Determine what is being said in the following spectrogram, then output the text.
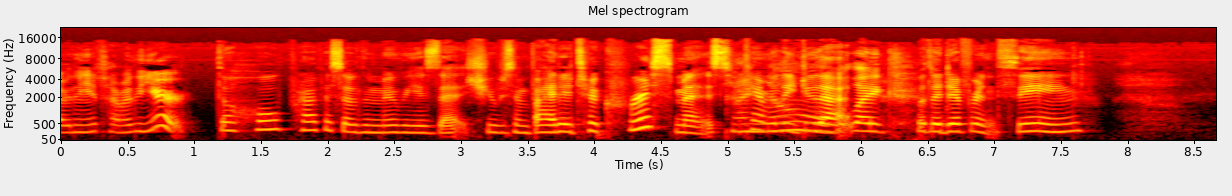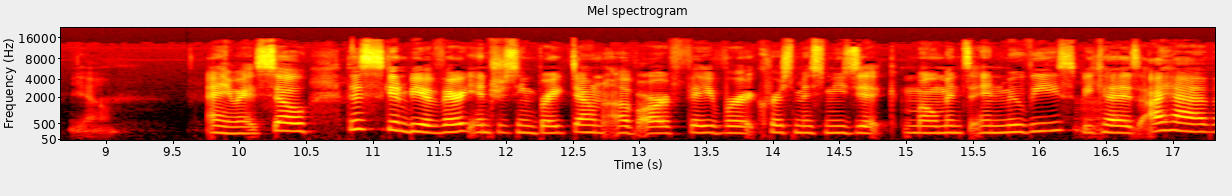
any time of the year. The whole preface of the movie is that she was invited to Christmas. You I can't really do that like, with a different thing. Yeah. Anyway, so this is going to be a very interesting breakdown of our favorite Christmas music moments in movies uh-huh. because I have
